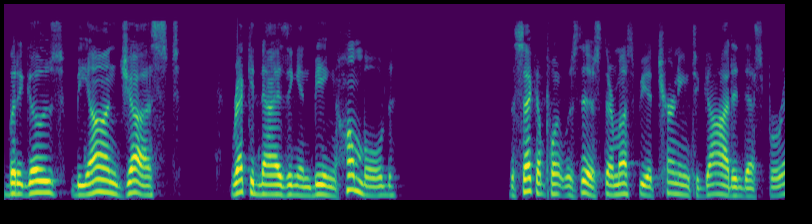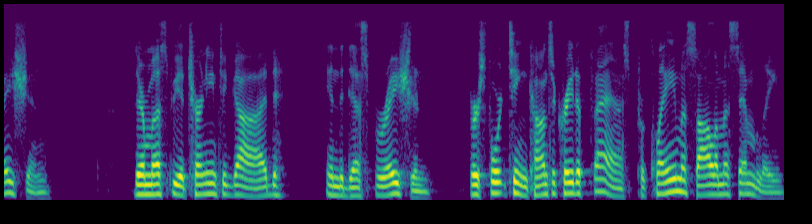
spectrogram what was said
but it goes beyond just recognizing and being humbled. The second point was this there must be a turning to God in desperation. There must be a turning to God in the desperation. Verse 14 Consecrate a fast, proclaim a solemn assembly.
